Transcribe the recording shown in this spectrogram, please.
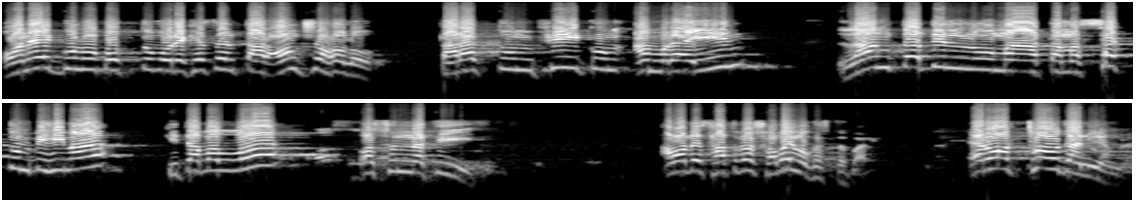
অনেকগুলো বক্তব্য রেখেছেন, তার অংশ হলো তারাকুম ফিকুম আমরাইন লান্তাদিল্লু মা বিহিমা, কিতাবাল্লাহ ওয়া সুন্নতি। আমাদের ছাত্ররা সবাই মুখস্থ পারে। এর অর্থও জানি আমরা।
